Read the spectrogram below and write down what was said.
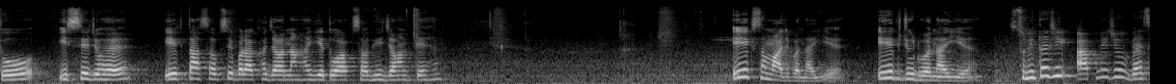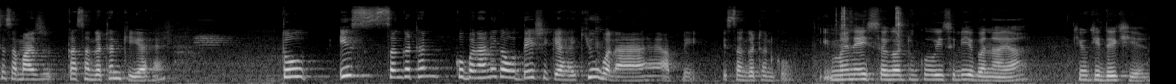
तो इससे जो है, एकता सबसे बड़ा खजाना है, ये तो आप सभी जानते हैं। एक समाज बनाइए, एकजुट बनाइए। सुनीता जी, आपने जो वैश्य समाज का संगठन किया है तो इस संगठन को बनाने का उद्देश्य क्या है? क्यों बनाया है आपने इस संगठन को? मैंने इस संगठन को इसलिए बनाया क्योंकि देखिए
